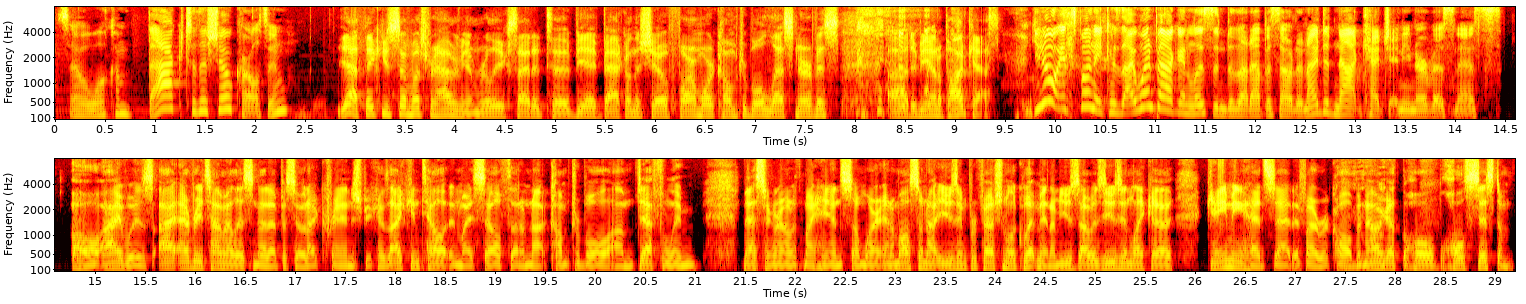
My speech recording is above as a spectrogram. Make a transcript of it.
So, welcome back to the show, Carlton. Yeah, thank you so much for having me. I'm really excited to be back on the show, far more comfortable, less nervous uh, to be on a podcast. You know, it's funny because I went back and listened to that episode and I did not catch any nervousness. Oh, I was. I every time I listen to that episode, I cringe because I can tell it in myself that I'm not comfortable. I'm definitely messing around with my hands somewhere, and I'm also not using professional equipment. I'm used. I was using like a gaming headset, if I recall, but now I got the whole whole system.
